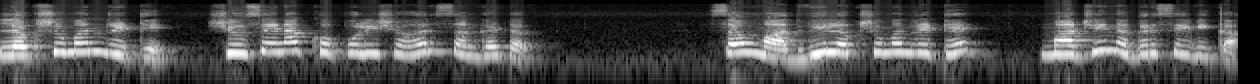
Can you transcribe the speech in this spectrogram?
लक्ष्मण रिठे शिवसेना खोपोली शहर संघटक. सौ माधवी लक्ष्मण रिठे माजी नगरसेविका.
